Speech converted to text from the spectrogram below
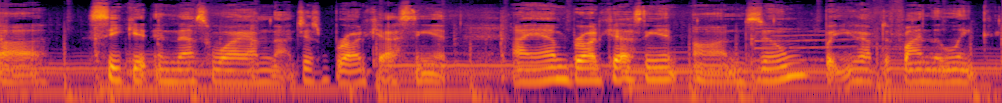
uh, seek it, and that's why I'm not just broadcasting it. I am broadcasting it on Zoom, but you have to find the link,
